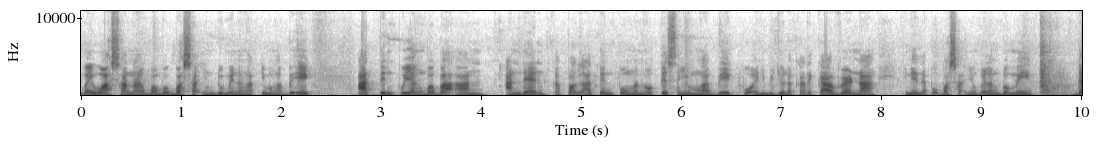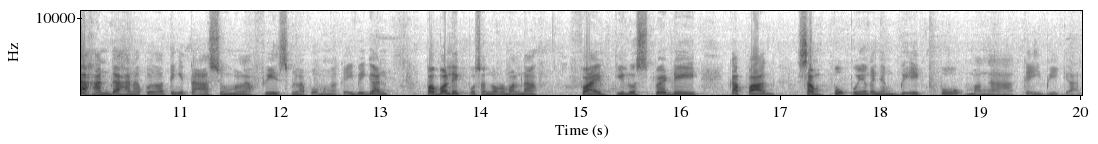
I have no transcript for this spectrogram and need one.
maiwasan na mababasa yung dumi ng ating mga biik, atin po yung babaan and then kapag atin pong nanotice na yung mga biik po ay medyo naka-recover na, hindi na po basa yung kailang dumi, dahan-dahan na po nating itaas yung mga feeds nila po mga kaibigan, pabalik po sa normal na 5 kilos per day kapag 10 po yung kanyang biik po mga kaibigan.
